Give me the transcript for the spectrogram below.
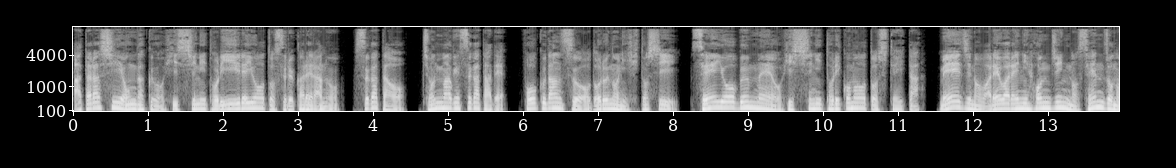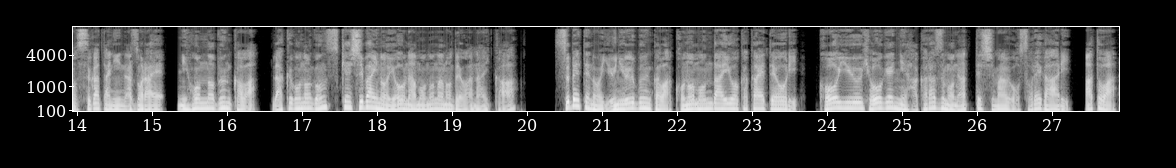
新しい音楽を必死に取り入れようとする彼らの姿を、ちょんまげ姿で、フォークダンスを踊るのに等しい、西洋文明を必死に取り込もうとしていた、明治の我々日本人の先祖の姿になぞらえ、日本の文化は、落語のゴンスケ芝居のようなものなのではないか？すべての輸入文化はこの問題を抱えており、こういう表現に図らずもなってしまう恐れがあり、あとは、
